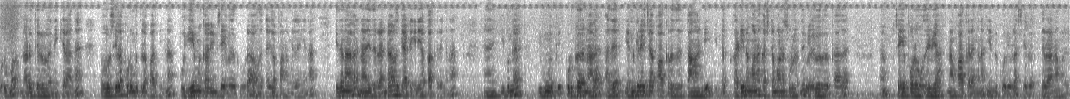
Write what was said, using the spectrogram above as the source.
குடும்பம் நடுத்தெருவில் நிற்கிறாங்க ஒரு சில குடும்பத்தில் பார்த்தீங்கன்னா இப்போ ஈம காரியம் செய்வதற்கு கூட அவங்க கையில் பணம் இல்லைங்கன்னா இதனால் நான் இது ரெண்டாவது கேட்டகரியாக பார்க்குறேங்கன்னா இவங்க இவங்களுக்கு கொடுக்கறதுனால அதை என்கரேஜாக பார்க்குறத தாண்டி இந்த கடினமான கஷ்டமான சூழ்நிலை வெளிவருவதற்காக செய்யப்போகிற உதவியாக நான் பார்க்குறேங்கன்னா என்று கூறியுள்ளார் திரு திருவண்ணாமலை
